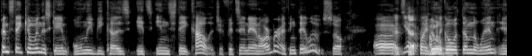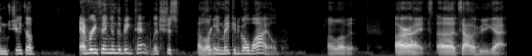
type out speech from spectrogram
Penn State can win this game only because it's in state college. If it's in Ann Arbor, I think they lose. So, uh, It's yeah, definitely I'm gonna go with them to win and shake up everything in the Big Ten. Let's just freaking it. make it go wild. I love it. All right, uh, Tyler, who you got?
